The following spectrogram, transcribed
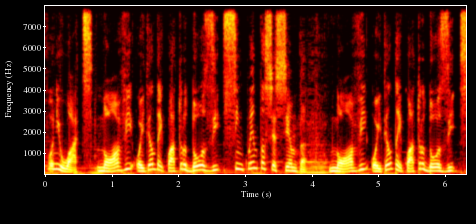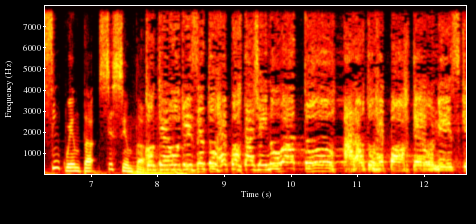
Fone Whats 98412 5060. 98412 5060. Conteúdo isento, reportagem no ato. Arauto Repórter Uniski.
